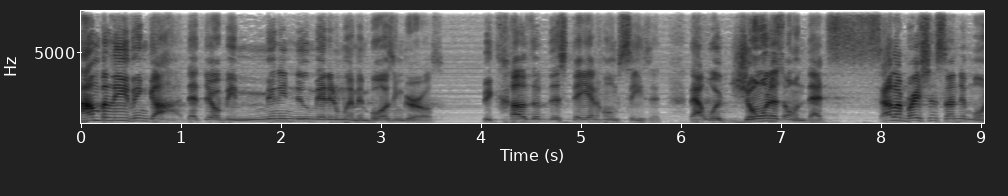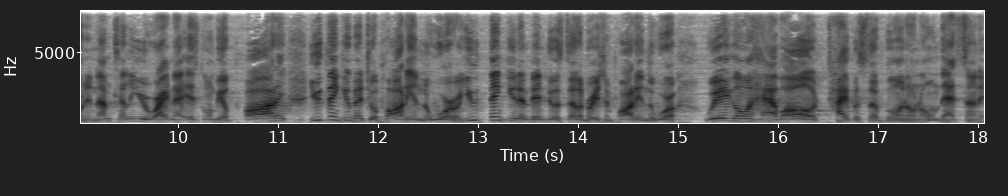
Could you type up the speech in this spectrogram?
I'm believing God that there will be many new men and women, boys and girls, because of this stay at home season that will join us on that celebration Sunday morning. And I'm telling you right now, it's going to be a party. You think you've been to a party in the world. You think you've been to a celebration party in the world. We're going to have all type of stuff going on on that Sunday.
